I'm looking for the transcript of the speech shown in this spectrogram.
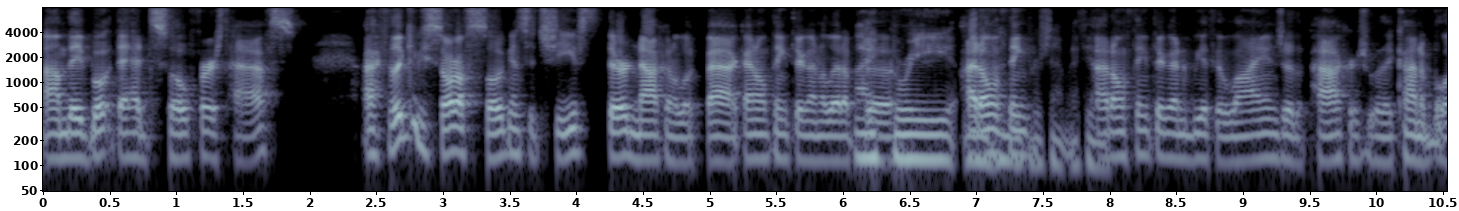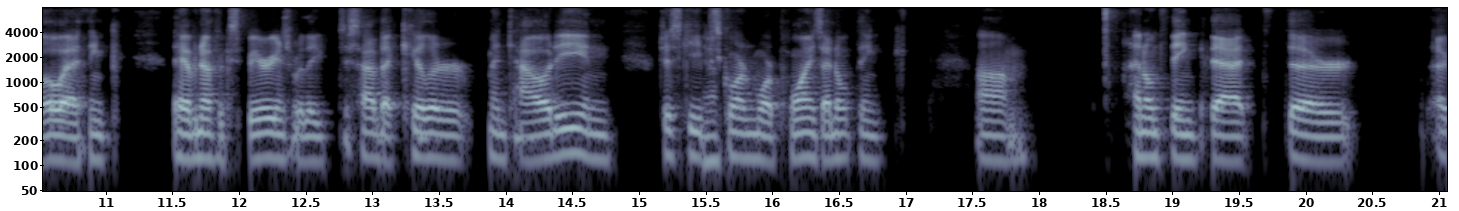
Um, they both they had slow first halves. I feel like if you start off slow against the Chiefs, they're not going to look back. I don't think they're going to let up I the agree. I don't think- 100% with you. I don't think they're going to be at the Lions or the Packers where they kind of blow it. I think they have enough experience where they just have that killer mentality and just keep Yeah. scoring more points. I don't think, um, I don't think that they're uh,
